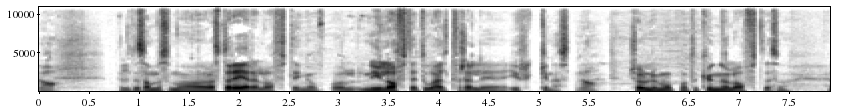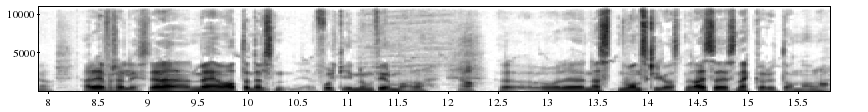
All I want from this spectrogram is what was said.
Ja. Det er litt det samme som å restaurere lafting og, og nylaft er to helt forskjellige yrker, nesten. ja. Selv om du må på en måte kunne å lafte, så ja. ja det er forskjellig. Det er, vi har hatt en del folk innom firmaet. Ja, Eh, Og det er nesten vanskeligst med de som er snekkerutdanna.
